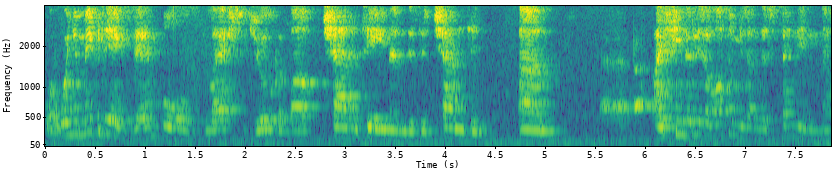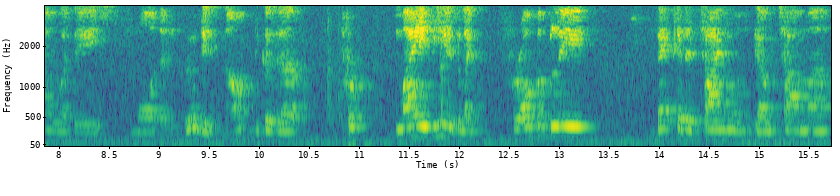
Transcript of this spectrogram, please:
when you make the example slash joke about chanting and is it chanting, um, I think there is a lot of misunderstanding nowadays more than Buddhist now because uh, pro- my idea is like probably back at the time of Gautama,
